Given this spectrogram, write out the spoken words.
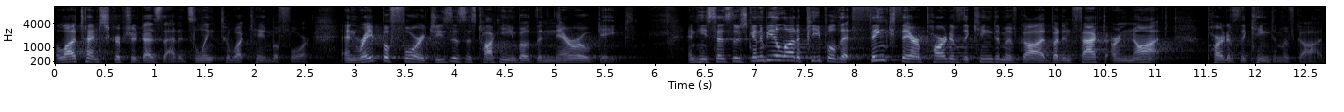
A lot of times scripture does that, it's linked to what came before. And right before, Jesus is talking about the narrow gate. And he says there's going to be a lot of people that think they're part of the kingdom of God, but in fact are not part of the kingdom of God.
